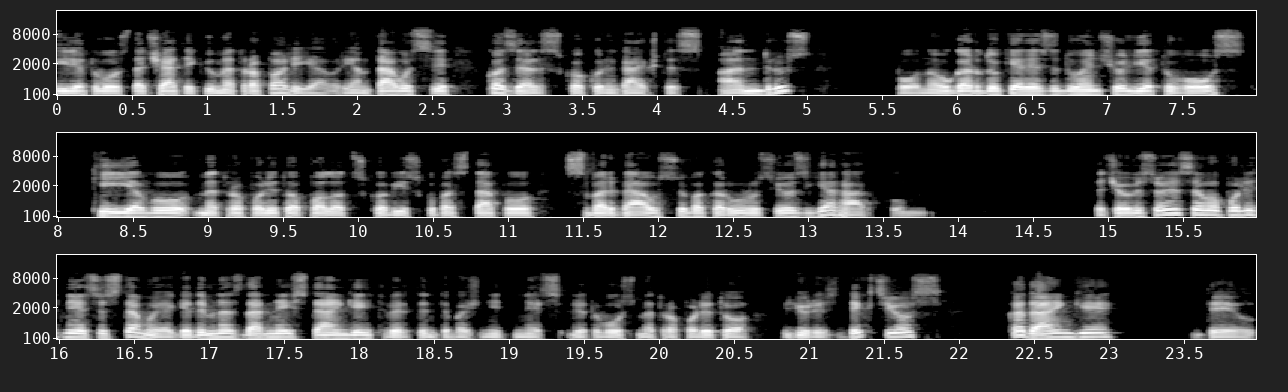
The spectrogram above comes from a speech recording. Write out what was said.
Į Lietuvos tačiatikių metropoliją orientavusi Kozelsko kunigaikštis Andrius, po Naugardukė reziduojančio Lietuvos Kijevo metropolito Polotsko vyskupas tapo svarbiausių vakarų Rusijos hierarchų. Tačiau visoje savo politinėje sistemoje Gediminas dar neįstengė įtvirtinti bažnytinės Lietuvos metropolito jurisdikcijos, kadangi dėl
